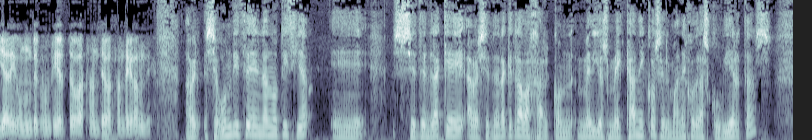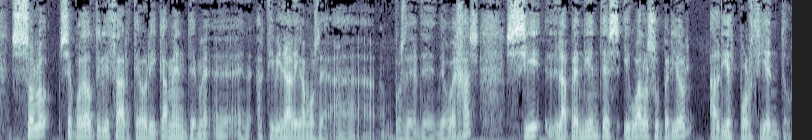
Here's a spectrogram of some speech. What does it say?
ya digo, un desconcierto bastante, bastante grande. A ver, según dice en la noticia, eh, se tendrá que, a ver, se tendrá que trabajar con medios mecánicos el manejo de las cubiertas. Solo se podrá utilizar teóricamente eh, en actividad, digamos, de, pues de, ovejas si la pendiente es igual o superior al 10%.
